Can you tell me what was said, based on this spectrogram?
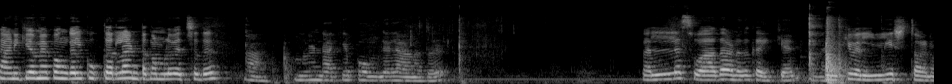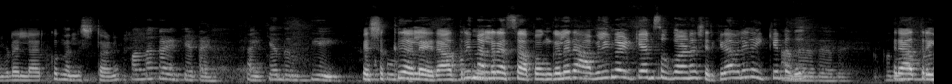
കാണിക്കാമേ പൊങ്കൽ കുക്കറിലാണ് കേട്ടോ നമ്മൾ വെച്ചത്. ആ നമ്മളുണ്ടാക്കിയ പൊങ്കലാണത്. നല്ല സ്വാദാണ് ഇത് കഴിക്കാൻ. എനിക്ക് വലിയ ഇഷ്ടമാണ്. ഇവിടെ എല്ലാവർക്കും നല്ല ഇഷ്ടമാണ്. കഴിക്കട്ടെ? കഴിക്കാൻ ധൃതിയായി. വിശക്കുക അല്ലേ രാത്രി നല്ല രസമാണ് പൊങ്കൽ രാവിലെയും കഴിക്കാൻ സുഖമാണ്. ശരിക്കും രാവിലെ കഴിക്കേണ്ടത്. അതെ അതെ അതെ. രാത്രി.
